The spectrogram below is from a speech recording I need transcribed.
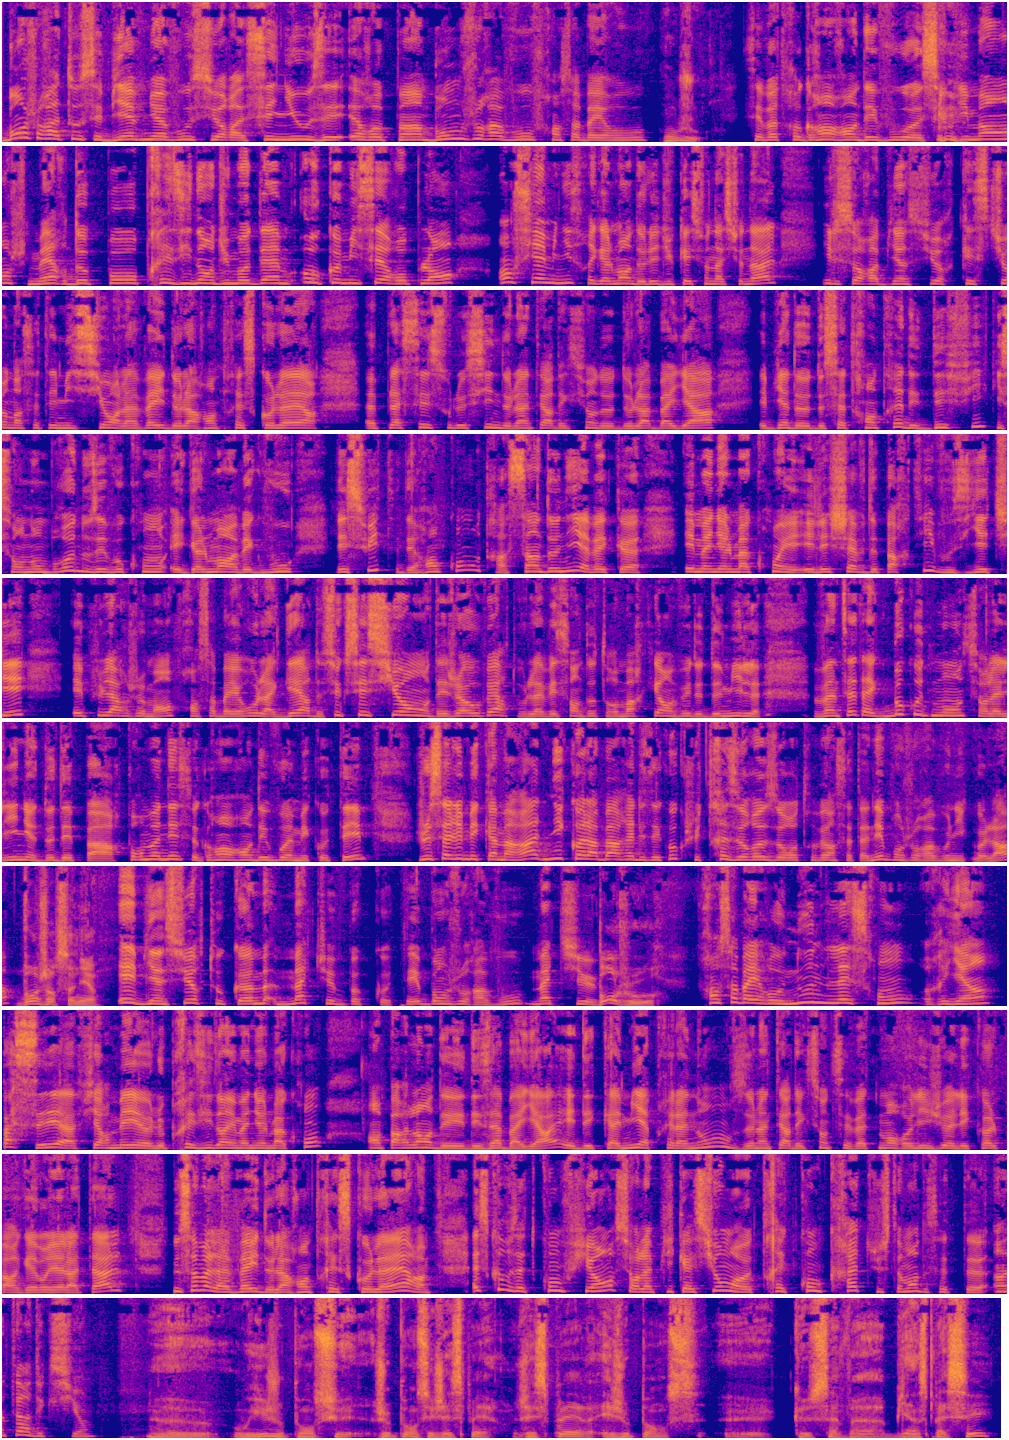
Bonjour à tous et bienvenue à vous sur CNews et Europe 1. Bonjour à vous, François Bayrou. Bonjour. C'est votre grand rendez-vous euh, ce dimanche. Maire de Pau, président du Modem, haut commissaire au plan ancien ministre également de l'Éducation nationale. Il sera bien sûr question dans cette émission, à la veille de la rentrée scolaire, euh, placée sous le signe de l'interdiction de, de l'abaya, et eh bien de, cette rentrée, des défis qui sont nombreux. Nous évoquerons également avec vous les suites des rencontres à Saint-Denis avec euh, Emmanuel Macron et, et les chefs de parti. Vous y étiez. Et plus largement, François Bayrou, la guerre de succession déjà ouverte, vous l'avez sans doute remarqué en vue de 2027, avec beaucoup de monde sur la ligne de départ. Pour mener ce grand rendez-vous à mes côtés, je salue mes camarades, Nicolas Barret des Échos, que je suis très heureuse de retrouver en cette année. Bonjour à vous, Nicolas. Bonjour, Sonia. Et bien sûr, tout comme Mathieu Boccoté. Bonjour à vous, Mathieu. Bonjour. François Bayrou, nous ne laisserons rien passer, a affirmé euh, le président Emmanuel Macron en parlant des, abayas et des camis après l'annonce de l'interdiction de ces vêtements religieux à l'école par Gabriel Attal. Nous sommes à la veille de la rentrée scolaire. Est-ce que vous êtes confiant sur l'application euh, très concrète justement de cette euh, interdiction? Oui, je pense et j'espère. J'espère et je pense que ça va bien se passer.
